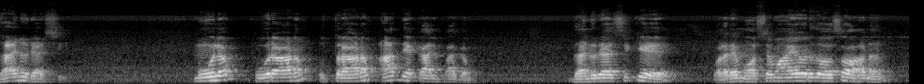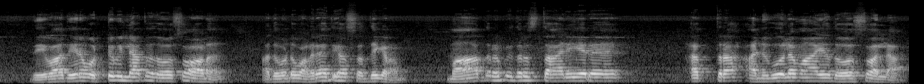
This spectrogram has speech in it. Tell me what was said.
ധനുരാശി. മൂലം പൂരാടം ഉത്രാടം ആദ്യ കാൽഭാഗം. ധനുരാശിക്ക് വളരെ മോശമായ ഒരു ദിവസമാണ്. ദൈവാധീനം ഒട്ടുമില്ലാത്ത ദിവസമാണ്. അതുകൊണ്ട് വളരെയധികം ശ്രദ്ധിക്കണം. മാതൃപിതൃസ്ഥാനീയര് അത്ര അനുകൂലമായ ദിവസമല്ല.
